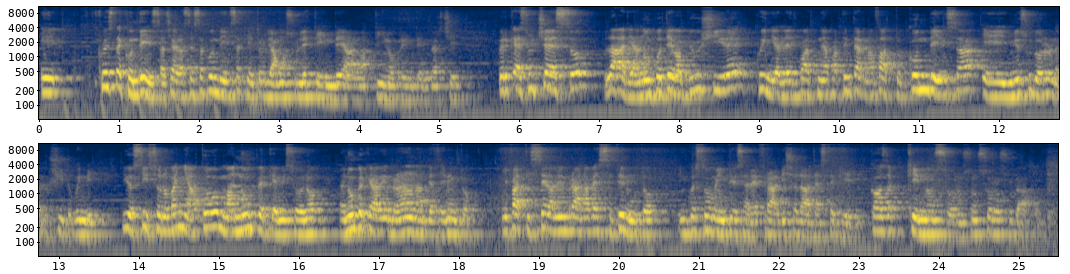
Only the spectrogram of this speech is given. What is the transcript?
E questa è condensa, cioè la stessa condensa che troviamo sulle tende al mattino per intenderci. Perché è successo? L'aria non poteva più uscire, quindi nella parte interna ha fatto condensa e il mio sudore non è più uscito. Quindi io sì sono bagnato, ma non perché, sono, non perché la membrana non abbia tenuto. Infatti se la membrana avesse tenuto in questo momento io sarei fradicia dalla testa ai piedi, cosa che non sono, sono solo sudato.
